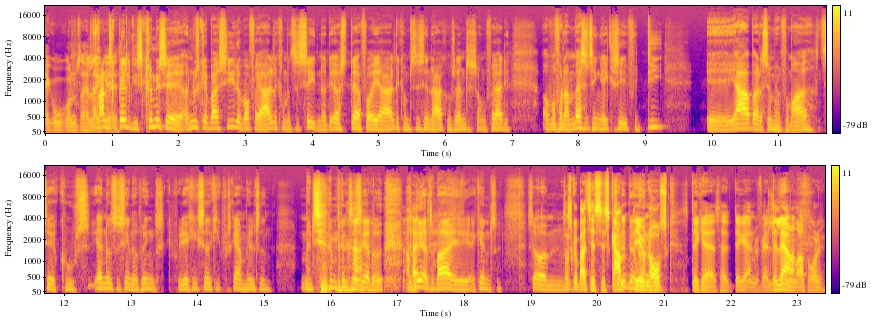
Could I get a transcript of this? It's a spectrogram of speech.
af gode grunde så heller ikke... øh, Fransk-belgisk krimiserie, og nu skal jeg bare sige dig, hvorfor jeg aldrig kommer til at se den, og det er også derfor, jeg aldrig kommer til at se Narcos anden sæson færdig, og hvorfor der er masser af ting, jeg ikke kan se, fordi øh, jeg arbejder simpelthen for meget til at kunne... Jeg er nødt til at se noget på engelsk, fordi jeg kan ikke sidde og kigge på skærmen hele tiden, mens mens jeg ser noget. Og det er altså bare øh, erkendelse. Så, um, Så skal du bare til at se Skam. det Det, er jo norsk. Det kan, altså, det kan jeg anbefale. Det lærer man ret hurtigt.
